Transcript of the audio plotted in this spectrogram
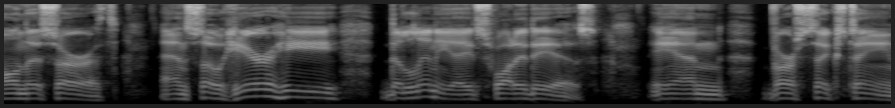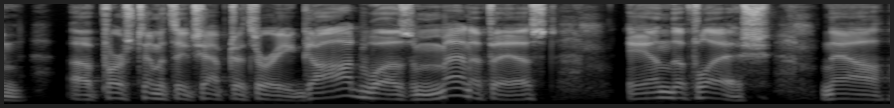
on this earth. And so here he delineates what it is in verse 16 of 1 Timothy chapter 3. God was manifest in the flesh. Now,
